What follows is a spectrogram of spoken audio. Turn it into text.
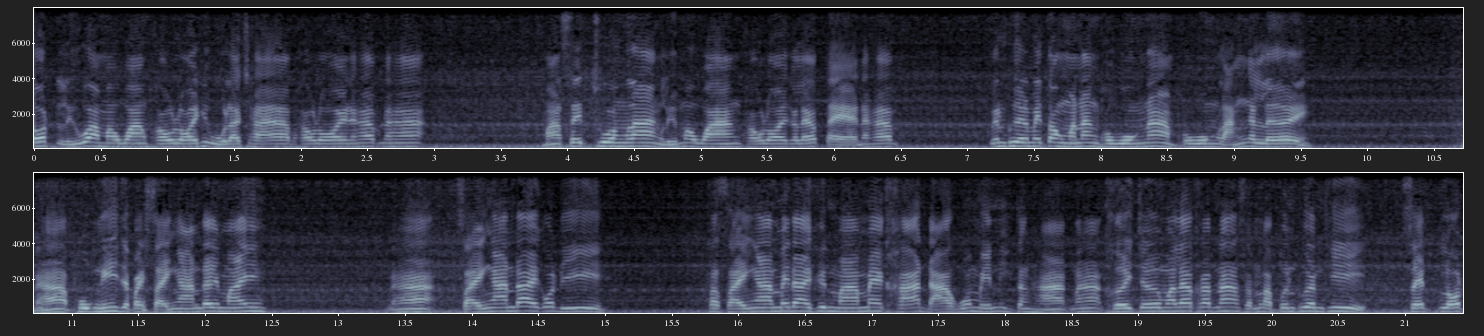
รถ หรือว่ามาวางเผาลอยที่อู่ราชาเผาลอยนะครับนะฮะมาเซ็ตช่วงล่างหรือมาวางเผาลอยก็แล้วแต่นะครับ เพื่อนๆไม่ต้องมานั่งพะวงหน้าพะวงหลังกันเลยนะฮะพรุ่งนี้จะไปใส่งานได้ไหมนะฮะใส่งานได้ก็ดี ถ้าใส่งานไม่ได้ขึ้นมาแม่ค้าด่าหัวเหม็นอีกต่างหากนะฮะเคยเจอมาแล้วครับนะสำหรับเพื่อนๆที่เซ็ตรถ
